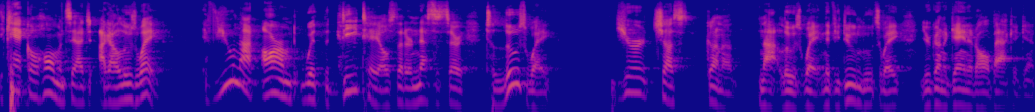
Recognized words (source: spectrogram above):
You can't go home and say, I, gotta lose weight. If you're not armed with the details that are necessary to lose weight, you're just gonna not lose weight. And if you do lose weight, you're gonna gain it all back again.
